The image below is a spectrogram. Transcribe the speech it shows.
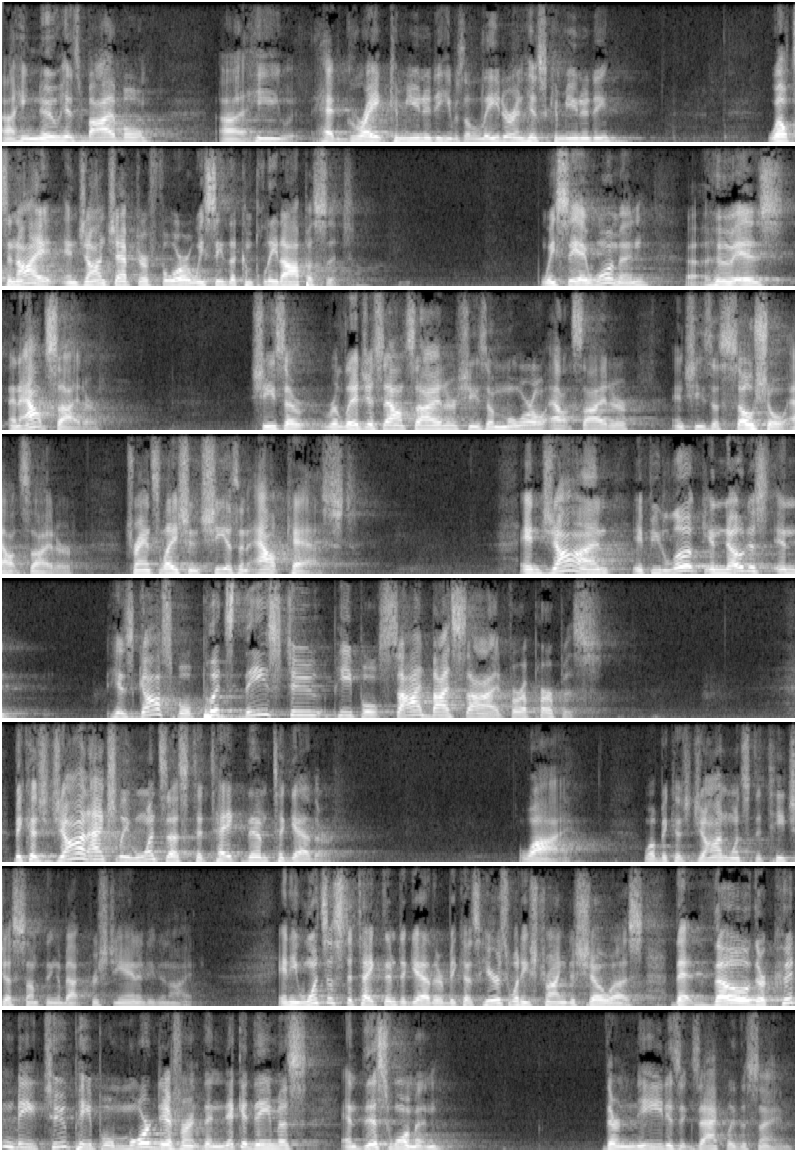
uh, he knew his Bible, uh, he had great community, he was a leader in his community. Well, tonight in John chapter 4, we see the complete opposite. We see a woman uh, who is an outsider. She's a religious outsider, she's a moral outsider, and she's a social outsider. Translation, she is an outcast. And John, if you look and notice in his gospel puts these two people side by side for a purpose. Because John actually wants us to take them together. Why? Well, because John wants to teach us something about Christianity tonight. And he wants us to take them together because here's what he's trying to show us that though there couldn't be two people more different than Nicodemus and this woman, their need is exactly the same.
